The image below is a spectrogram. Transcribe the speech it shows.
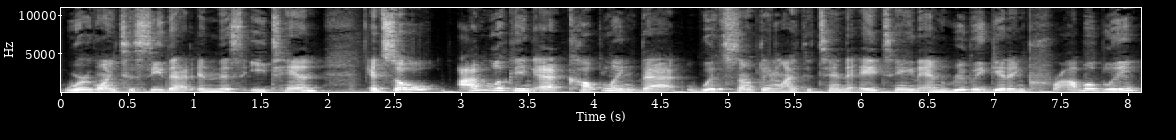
we're going to see that in this E10. And so I'm looking at coupling that with something like the 10 to 18 and really getting probably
